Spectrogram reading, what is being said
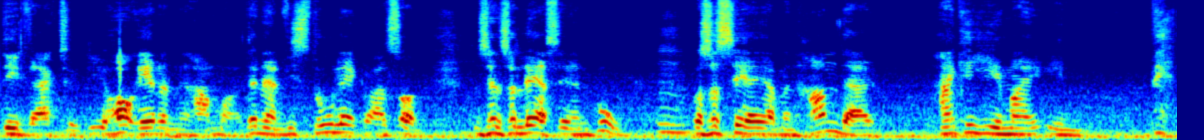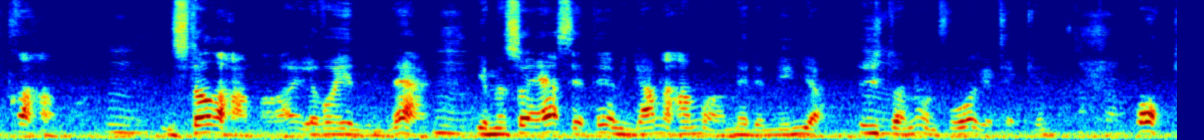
Det är ett verktyg. Jag har redan en hammare. Den är en viss storlek och allt sånt. Men sen så läser jag en bok Mm. och så ser jag, men han där, han kan ge mig en bättre hammare. Mm. En större hammare eller vad än det nu är. Mm. Ja, men så ersätter jag min gamla hammare med den nya utan någon frågetecken. Okej. Och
